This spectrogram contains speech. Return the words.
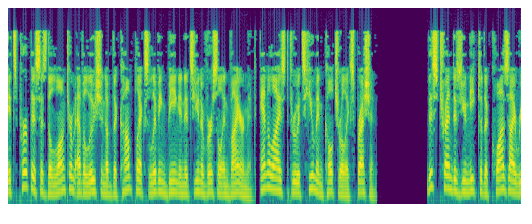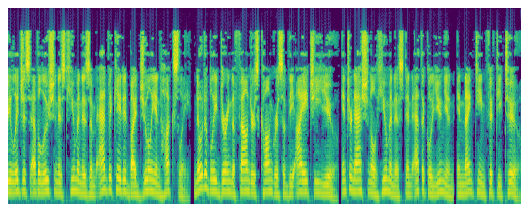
Its purpose is the long-term evolution of the complex living being in its universal environment, analyzed through its human cultural expression. This trend is unique to the quasi-religious evolutionist humanism advocated by Julian Huxley, notably during the Founders Congress of the IHEU International Humanist and Ethical Union in 1952.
